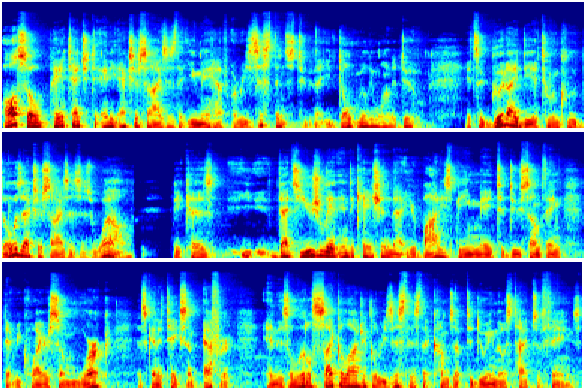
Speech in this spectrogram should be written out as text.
Also, pay attention to any exercises that you may have a resistance to that you don't really want to do. It's a good idea to include those exercises as well because that's usually an indication that your body's being made to do something that requires some work, that's going to take some effort. And there's a little psychological resistance that comes up to doing those types of things.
